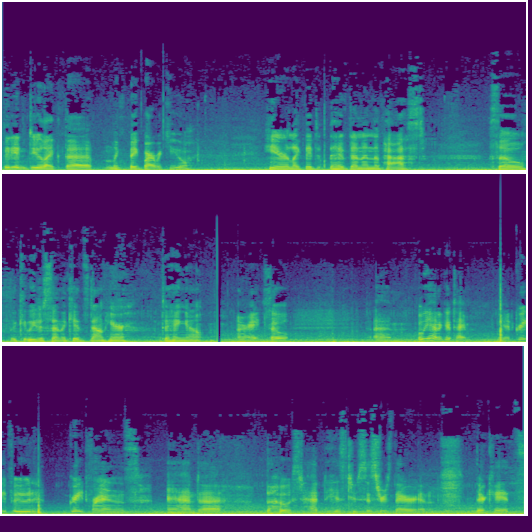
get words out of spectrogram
They didn't do like the like big barbecue here like they, they have done in the past. So we just sent the kids down here to hang out. All right, so but we had a good time. We had great food, great friends, and uh, the host had his two sisters there and their kids,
